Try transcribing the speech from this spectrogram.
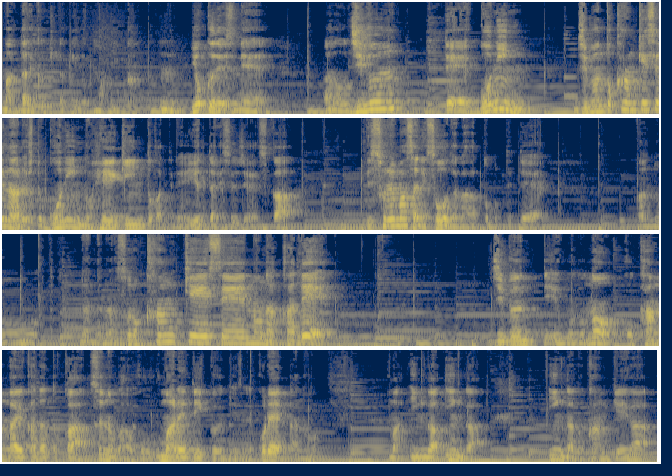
まあ誰か来たけど、まあいいか。うん。よくですね、あの、自分って5人、自分と関係性のある人5人の平均とかってね、言ったりするじゃないですか。で、それまさにそうだなと思ってて、あのなんだろうなその関係性の中で自分っていうもののこう考え方とかそういうのがこう生まれていくんですね。これあのまあ因果因果因果の関係が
